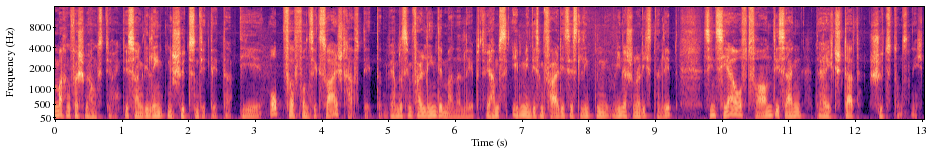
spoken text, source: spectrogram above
machen Verschwörungstheorien, die sagen, die Linken schützen die Täter. Die Opfer von Sexualstraftätern, wir haben das im Fall Lindemann erlebt, wir haben es eben in diesem Fall dieses linken Wiener Journalisten erlebt, sind sehr oft Frauen, die sagen, der Rechtsstaat schützt uns nicht.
